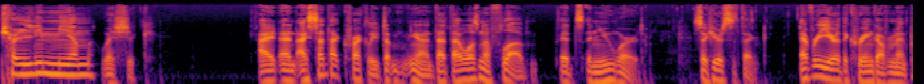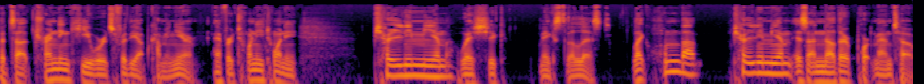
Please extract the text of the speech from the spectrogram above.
편리미엄 외식. I, and I said that correctly. You know, that, that wasn't a flub. It's a new word. So here's the thing. Every year, the Korean government puts out trending keywords for the upcoming year. And for 2020, 편리미엄 외식 makes the list. Like 혼밥, 편리미엄 is another portmanteau.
